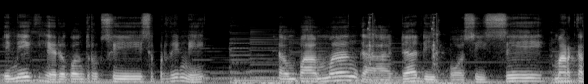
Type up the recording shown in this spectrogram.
ini hero konstruksi seperti ini seumpama nggak ada di posisi market.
